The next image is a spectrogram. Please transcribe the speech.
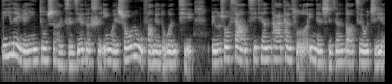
第一类原因就是很直接的，是因为收入方面的问题。比如说像七天，他探索了一年时间的自由职业，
